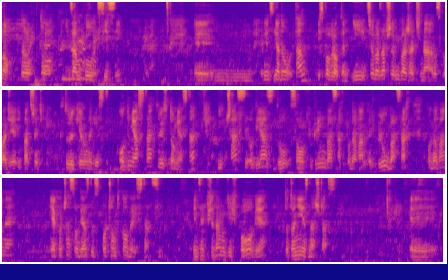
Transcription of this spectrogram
no, do, do zamku Sisi. Więc jadą tam i z powrotem. I trzeba zawsze uważać na rozkładzie i patrzeć, który kierunek jest od miasta, który jest do miasta. I czasy odjazdu są w green busach podawane, w blue busach podawane jako czas odjazdu z początkowej stacji. Więc jak wsiadamy gdzieś w połowie, to to nie jest nasz czas. Yy,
